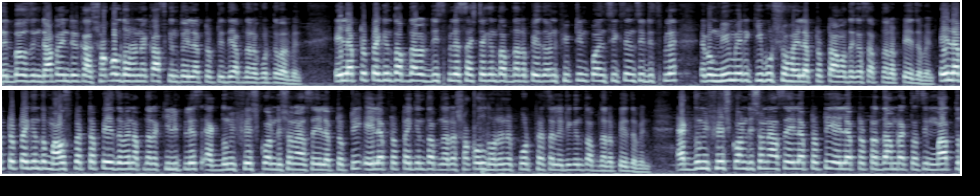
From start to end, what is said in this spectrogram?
নেট ব্রাউজিং ডাটা এন্ট্রির কাজ, সকল ধরনের কাজ কিন্তু এই ল্যাপটপটি দিয়ে আপনারা করতে পারবেন। এই ল্যাপটপটা কিন্তু আপনারা ডিসপ্লে সাইজটা কিন্তু আপনারা পেয়ে যাবেন fifteen point six inch display এবং নিউমেরিক কিবোর্ড সহ এই ল্যাপটপটা আমাদের কাছে আপনারা পেয়ে যাবেন। এই ল্যাপটপটা কিন্তু মাউস প্যাডটা পেয়ে যাবেন, আপনারা ক্লিপলেস একদমই ফ্রেশ কন্ডিশনে আছে এই ল্যাপটপটি এই ল্যাপটপটায় কিন্তু আপনারা সকল ধরনের পোর্ট ফ্যাসিলিটি কিন্তু আপনারা পেয়ে যাবেন। একদমই ফ্রেশ কন্ডিশনে আছে এই ল্যাপটপটি এই ল্যাপটপটার দাম রাখতেছি মাত্র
